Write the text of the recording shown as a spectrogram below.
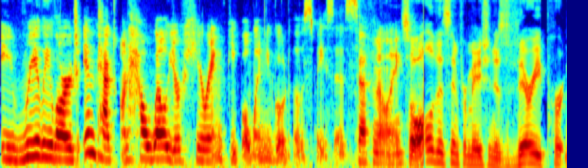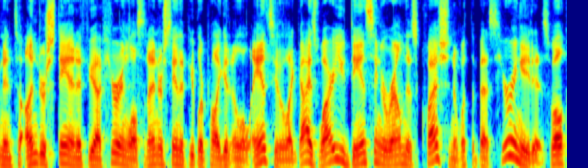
a really large impact on how well you're hearing people when you go to those spaces. Definitely. So all of this information is very pertinent to understand if you have hearing loss. And I understand that people are probably getting a little antsy. They're like, guys, why are you dancing around this question of what the best hearing aid is? Well,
